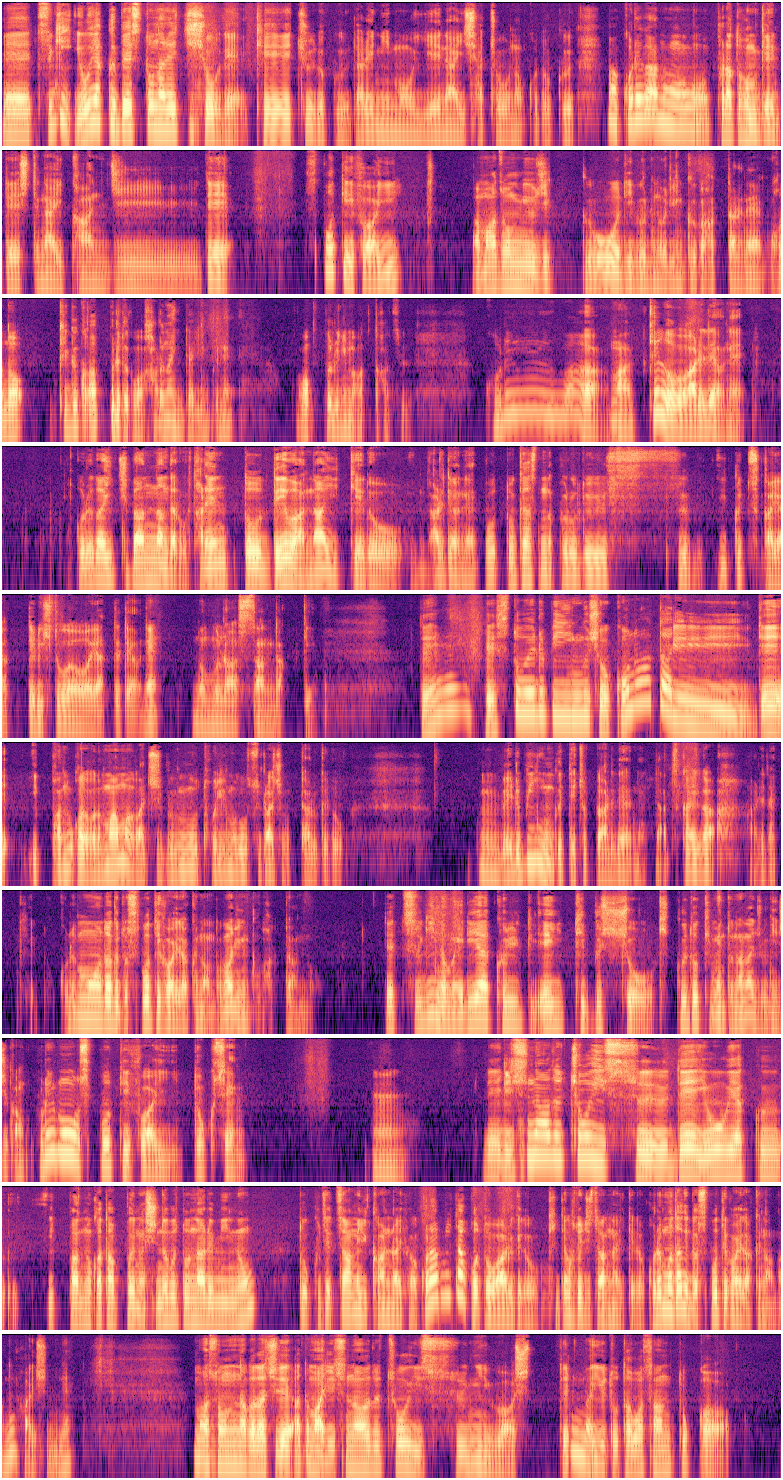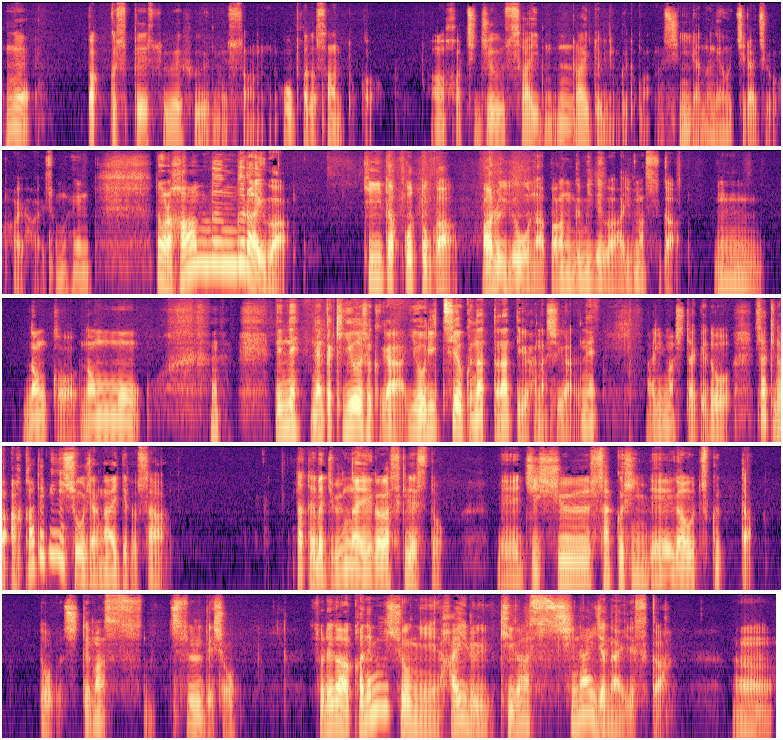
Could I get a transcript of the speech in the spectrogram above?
えー、次、ようやくベストナレッジ賞で、経営中毒、誰にも言えない社長の孤独。まあ、これが、あの、プラットフォーム限定してない感じで、Spotify、Amazon Music、Audible のリンクが貼ったらね、この、結局 Apple とかは貼らないんだ、リンクね。Apple にもあったはず。これは、まあ、けど、あれだよね。これが一番なんだろう、タレントではないけど、あれだよね、ポッドキャストのプロデュースいくつかやってる人がやってたよね。野村さんだっけ。で、ベストウェルビーイング賞、このあたりで一般の方々、ママが自分を取り戻すラジオってあるけど、うん、ウェルビーイングってちょっとあれだよね。扱いがあれだけど、これもだけど Spotify だけなんだな、リンク貼ってあるの。で、次のメディアクリエイティブ賞、キックドキュメント72時間。これも Spotify 独占。うん。で、リスナーズチョイスでようやく一般の方っぽいのは、忍と成美の毒舌アメリカンライフは、これは見たことはあるけど、聞いたこと実はないけど、これもだけど Spotify だけなんだね、配信ね。まあそんな形で、あとまあリスナーズチョイスには知ってるのはゆとたわさんとか、ね、バックスペース FM さん、大場田さんとか、あ、80歳ライトニングとか、深夜の寝落ちラジオ。はいはい、その辺。だから半分ぐらいは聞いたことがあるような番組ではありますが、うん、なんか、なんも でね、なんか企業色がより強くなったなっていう話がね、ありましたけど、さっきのアカデミー賞じゃないけどさ、例えば自分が映画が好きですと、えー、実習作品で映画を作ったとしてます、するでしょ？それがアカデミー賞に入る気がしないじゃないですか。うん。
